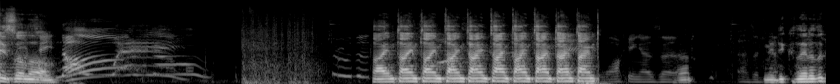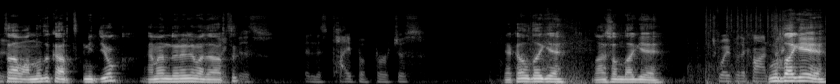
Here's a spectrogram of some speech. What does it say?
Nice oğlum. Time time time time time time time time time time. Midi clearladık tamam anladık artık mid yok. Hemen dönelim hadi artık. Yakal Dagi. Nice oğlum Dagi. Vur Dagi.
